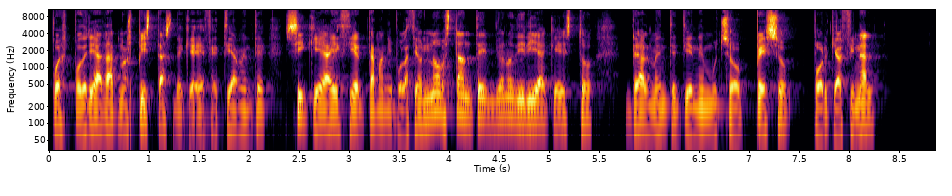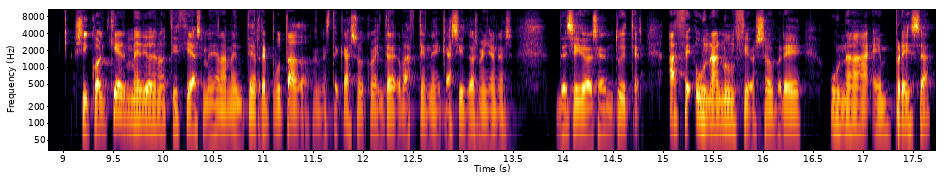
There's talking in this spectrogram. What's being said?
pues podría darnos pistas de que efectivamente sí que hay cierta manipulación. No obstante, yo no diría que esto realmente tiene mucho peso porque al final si cualquier medio de noticias medianamente reputado, en este caso Cointelegraph tiene casi 2 millones de seguidores en Twitter, hace un anuncio sobre una empresa,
